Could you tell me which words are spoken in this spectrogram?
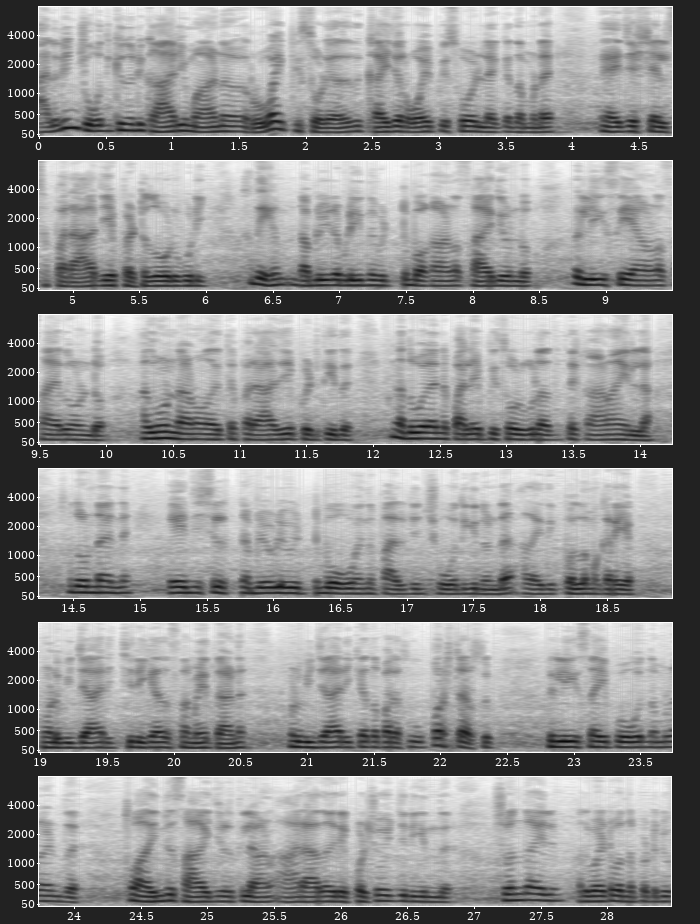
പലരും ചോദിക്കുന്ന ഒരു കാര്യമാണ് റോ എപ്പിസോഡ് അതായത് കഴിഞ്ഞ റോ എപ്പിസോഡിലൊക്കെ നമ്മുടെ ഏജ് സ്റ്റൈൽസ് പരാജയപ്പെട്ടതോടുകൂടി അദ്ദേഹം ഡബ്ല്യു ഡബ്ല്യു നിന്ന് വിട്ടുപോകാനുള്ള സാധ്യതയുണ്ടോ? റിലീസ് ചെയ്യാനുള്ള സാധ്യത ഉണ്ടോ അതുകൊണ്ടാണോ അദ്ദേഹത്തെ പരാജയപ്പെടുത്തിയത്? പിന്നെ അതുപോലെ തന്നെ പല എപ്പിസോഡുകളും അദ്ദേഹത്തെ കാണാനില്ല. അതുകൊണ്ട് തന്നെ ഏജ് സ്റ്റൈൽസ് ഡബ്ല്യു ഡബ്ല്യു വിട്ടുപോകുമെന്ന് പലരും ചോദിക്കുന്നുണ്ട്. അതായത് ഇപ്പോൾ നമുക്കറിയാം നമ്മൾ വിചാരിച്ചിരിക്കാത്ത സമയത്താണ് നമ്മൾ വിചാരിക്കാത്ത പല സൂപ്പർ സ്റ്റാർസും റിലീസായി പോകും നമ്മൾ കണ്ടത് സോ അതിന്റെ സാഹചര്യത്തിലാണ് ആരാധകർ ഇപ്പോൾ ചോദിച്ചിരിക്കുന്നത്. സോ എന്തായാലും അതുമായിട്ട് ബന്ധപ്പെട്ടൊരു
